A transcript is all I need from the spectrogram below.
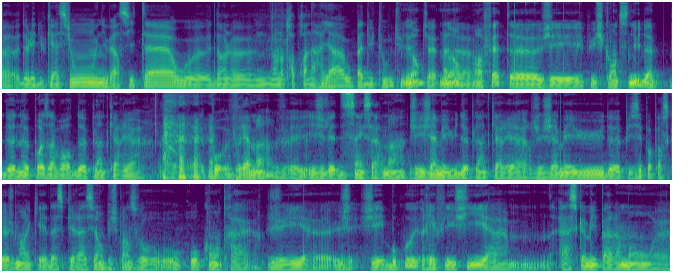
euh, de l'éducation universitaire ou dans le dans l'entrepreneuriat ou pas du tout? Tu, non, tu avais pas non. de- en fait, j'ai puis je continue de, de ne pas avoir de plan de carrière. Pour- vraiment, et je le dis sincèrement, j'ai jamais eu de plan de carrière, j'ai jamais eu de puis c'est pas parce que je manquais d'aspiration, puis je pense au, au- au contraire. J'ai j'ai- beaucoup réfléchi à, ce que mes parents m'ont euh,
